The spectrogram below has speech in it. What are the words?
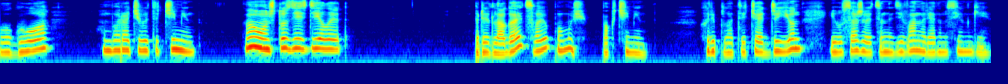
«Ого!» — оборачивается Чимин. «А он что здесь делает?» «Предлагает свою помощь, Пак Чимин», — хрипло отвечает Джи Йон и усаживается на диван рядом с Юнги.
